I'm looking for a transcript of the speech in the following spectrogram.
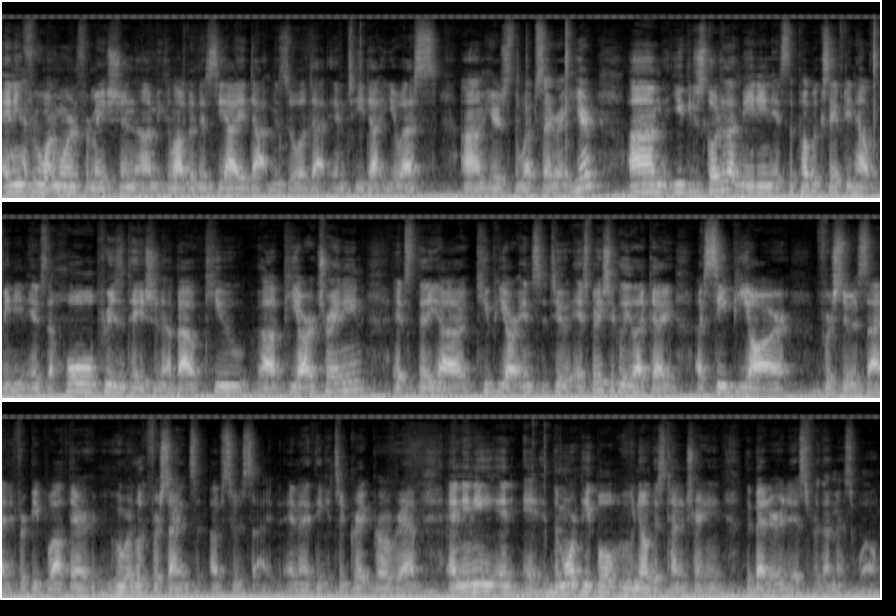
And if you want more information, um, you can log on to cia.missoula.mt.us. Um, here's the website right here. Um, you can just go to that meeting. It's the public safety and health meeting. It's the whole presentation about QPR uh, training. It's the uh, QPR Institute. It's basically like a, a CPR for suicide for people out there who are looking for signs of suicide. And I think it's a great program. And any, and, and the more people who know this kind of training, the better it is for them as well.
